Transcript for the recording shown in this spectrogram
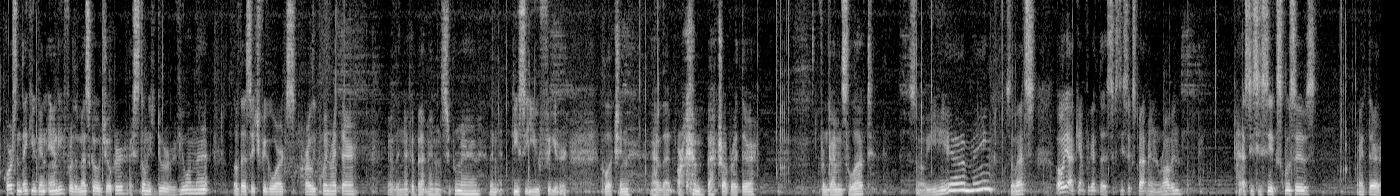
of course, and thank you again, Andy, for the Mezco Joker. I still need to do a review on that. Love the SH Figuarts Harley Quinn right there. We have the NECA Batman and Superman, then DCU figure collection. I have that Arkham backdrop right there from Diamond Select. So yeah, man. So that's, oh yeah, I can't forget the 66 Batman and Robin. SDCC exclusives. Right there,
